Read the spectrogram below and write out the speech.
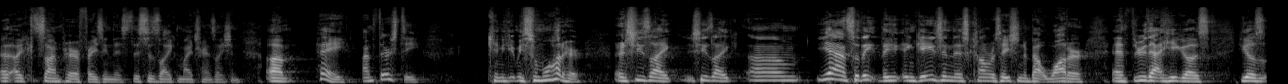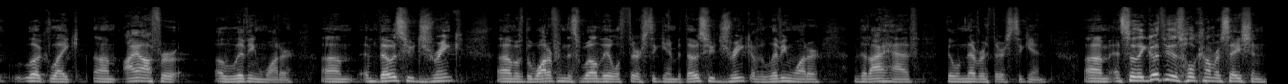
uh, so I'm paraphrasing this. This is like my translation. Um, hey, I'm thirsty. Can you get me some water? And she's like, she's like, um, yeah. So they, they engage in this conversation about water, and through that he goes, he goes, look, like um, I offer a living water, um, and those who drink um, of the water from this well, they will thirst again. But those who drink of the living water that I have, they will never thirst again. Um, and so they go through this whole conversation,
